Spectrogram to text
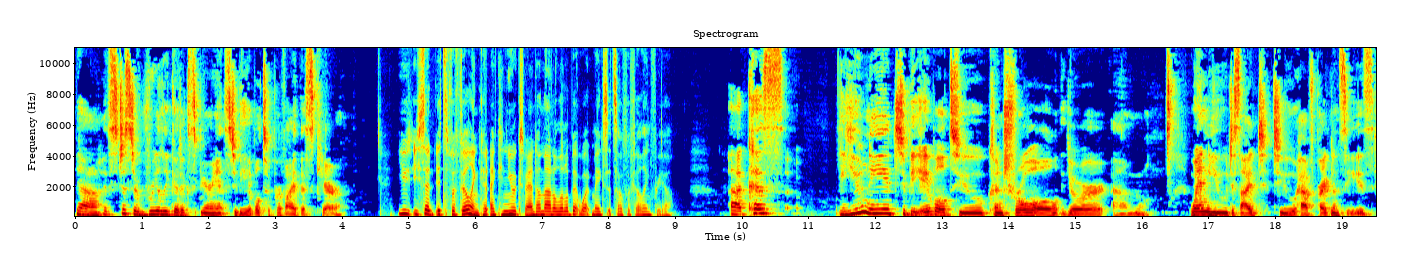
yeah, it's just a really good experience to be able to provide this care. You, you said it's fulfilling. Can, can you expand on that a little bit? What makes it so fulfilling for you? Because uh, you need to be able to control your, um, when you decide to have pregnancies,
